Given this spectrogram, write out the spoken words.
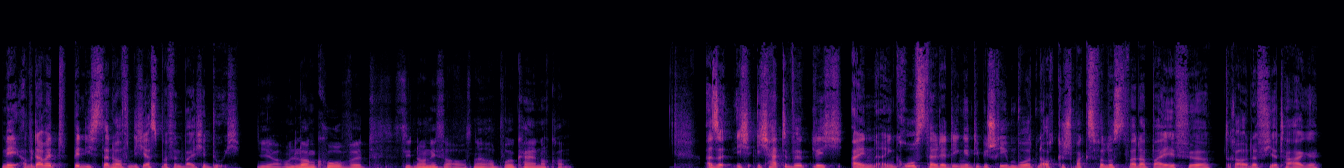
Nee, aber damit bin ich es dann hoffentlich erstmal für ein Weilchen durch. Ja, und Long-Covid sieht noch nicht so aus, ne? Obwohl kann ja noch kommen. Also ich, ich hatte wirklich ein, ein Großteil der Dinge, die beschrieben wurden, auch Geschmacksverlust war dabei für drei oder vier Tage.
